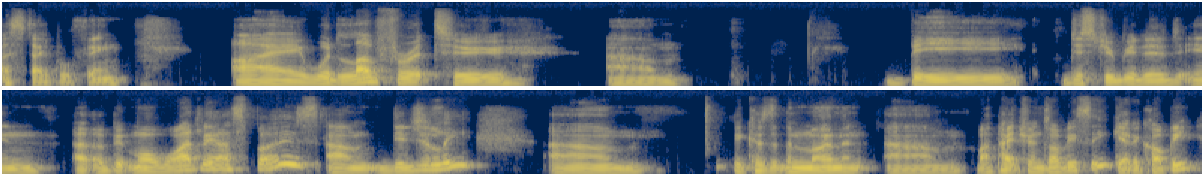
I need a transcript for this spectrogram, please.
a staple thing. I would love for it to um, be distributed in a, a bit more widely, I suppose, um, digitally. Because at the moment, um, my patrons obviously get a copy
